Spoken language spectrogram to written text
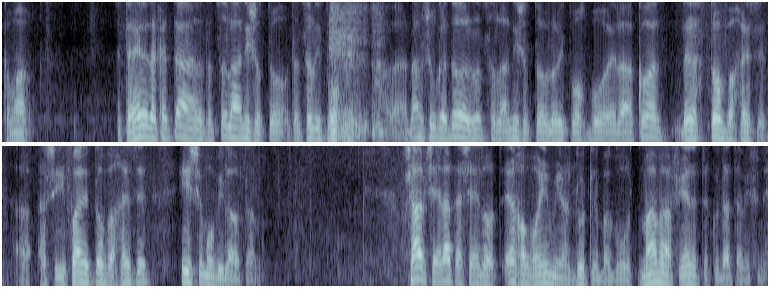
כלומר, את הילד הקטן, אתה צריך להעניש אותו, אתה צריך לתמוך בו. אבל אדם שהוא גדול, לא צריך להעניש אותו ולא לתמוך בו, אלא הכל דרך טוב וחסד. השאיפה לטוב וחסד היא שמובילה אותנו. עכשיו שאלת השאלות, איך עוברים מילדות לבגרות? מה מאפיין את נקודת המפנה?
